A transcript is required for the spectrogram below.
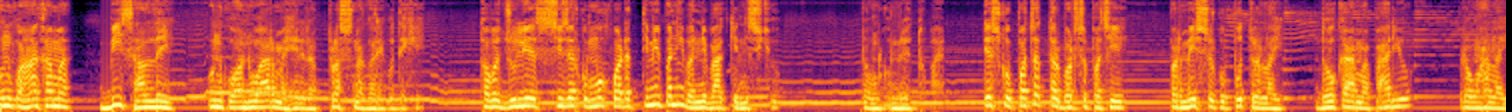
उनको आँखामा बिस हाल्दै उनको अनुहारमा हेरेर प्रश्न गरेको देखे। तब जुलियस सिजरको मुखबाट तिमी पनि भन्ने वाक्य निस्क्यो र उनको मृत्यु भयो। त्यसको पचहत्तर वर्षपछि परमेश्वरको पुत्रलाई धोकामा पारियो र उहाँलाई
